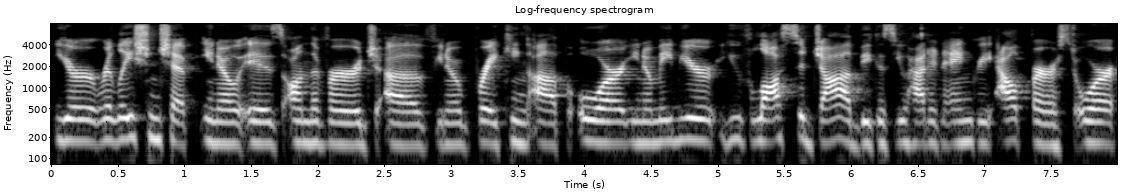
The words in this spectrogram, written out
your relationship, you know, is on the verge of, you know, breaking up, or, you know, maybe you're, you've lost a job because you had an angry outburst, or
